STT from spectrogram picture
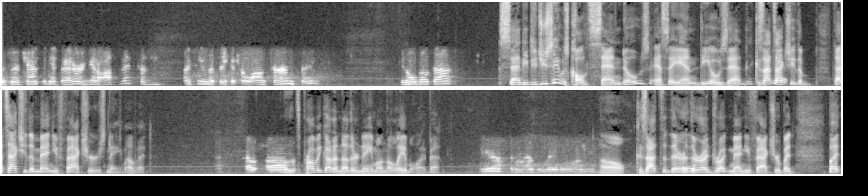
is there a chance to get better and get off of it? Because I seem to think it's a long term thing. You know about that? Sandy, did you say it was called Sandoz? S A N D O Z? Because that's Yeah. actually the that's actually the manufacturer's name of it. Uh, um, It's probably got another name on the label, I bet. Yeah, I don't have the label on me. Oh, because that's they're they're a drug manufacturer, but but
